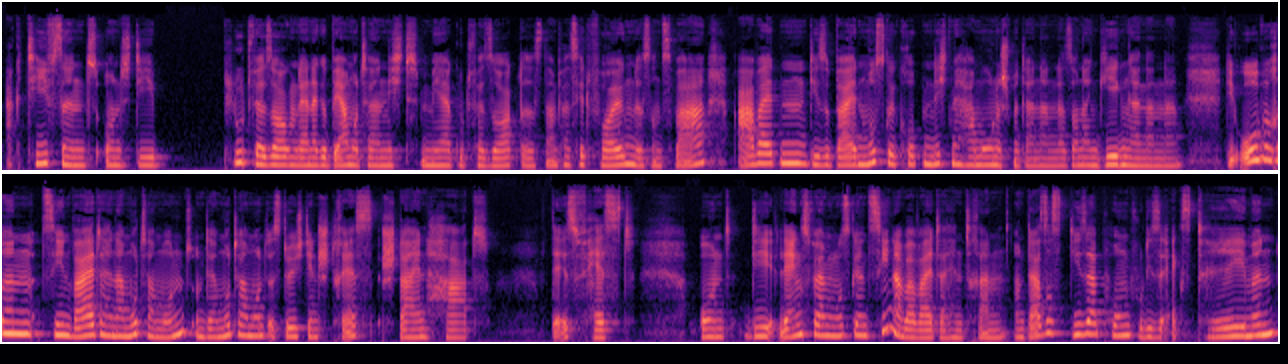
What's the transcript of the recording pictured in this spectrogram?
aktiv sind und die Blutversorgung deiner Gebärmutter nicht mehr gut versorgt ist, dann passiert Folgendes. Und zwar arbeiten diese beiden Muskelgruppen nicht mehr harmonisch miteinander, sondern gegeneinander. Die oberen ziehen weiterhin am Muttermund und der Muttermund ist durch den Stress steinhart. Der ist fest. Und die längsförmigen Muskeln ziehen aber weiterhin dran. Und das ist dieser Punkt, wo diese extremen,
